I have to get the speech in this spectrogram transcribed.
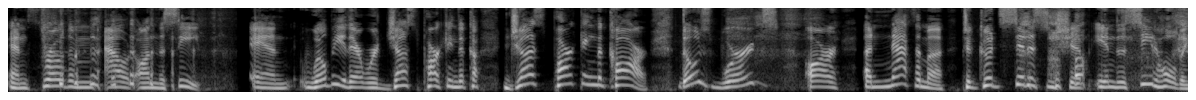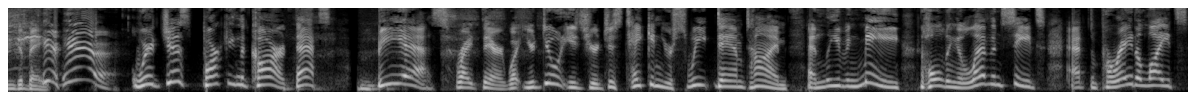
and throw them out on the seat and we'll be there we're just parking the car just parking the car those words are anathema to good citizenship in the seat holding debate Here. we're just parking the car that's BS right there. What you're doing is you're just taking your sweet damn time and leaving me holding 11 seats at the parade of lights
